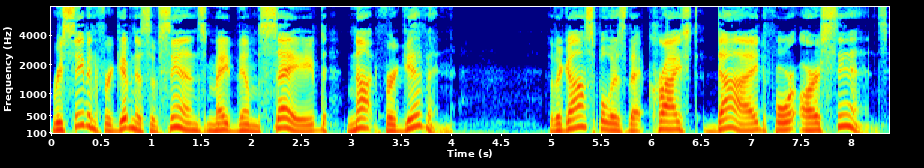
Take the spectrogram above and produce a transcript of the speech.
Receiving forgiveness of sins made them saved, not forgiven. The gospel is that Christ died for our sins.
